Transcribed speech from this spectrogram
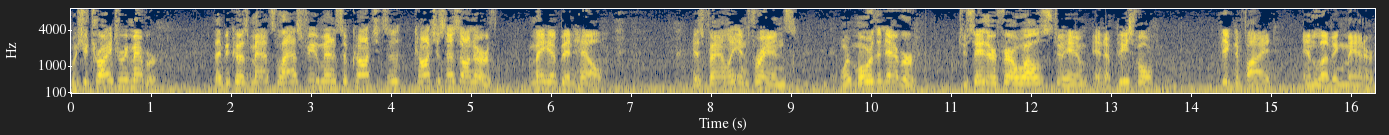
We should try to remember that because Matt's last few minutes of consciousness, consciousness on earth may have been hell, his family and friends want more than ever to say their farewells to him in a peaceful, dignified, and loving manner.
